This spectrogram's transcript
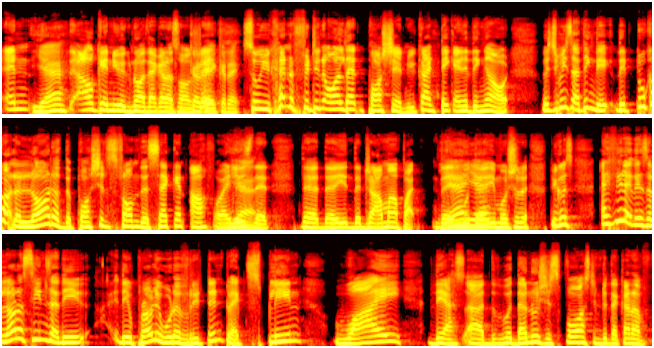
and Yeah. how can you ignore that kind of songs, Correct, right? correct. So you kind of fit in all that portion. You can't take anything out, which means I think they, they took out a lot of the portions from the second half, or at least that the the the drama part, the, Yeah, emo- the emotional. Because I feel like there's a lot of scenes that they they probably would have written to explain why they are uh, Dhanush is forced into the kind of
